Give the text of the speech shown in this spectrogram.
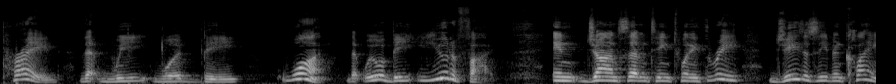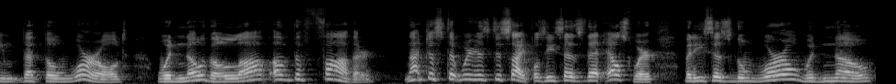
prayed that we would be one, that we would be unified. In John 17 23, Jesus even claimed that the world would know the love of the Father, not just that we're his disciples, he says that elsewhere, but he says the world would know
